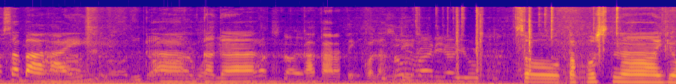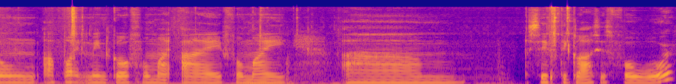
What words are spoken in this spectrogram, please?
Ako sa bahay. Um, kaga kakarating ko lang din. So, tapos na yung appointment ko for my eye, for my um, safety glasses for work.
